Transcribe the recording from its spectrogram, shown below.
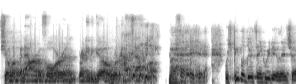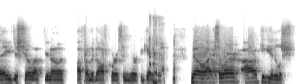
show up an hour before and ready to go, or how does that look? Which people do think we do. They say, "Hey, just show up," you know, up from the golf course and work again. no, I, so our, I'll give you a little sh-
